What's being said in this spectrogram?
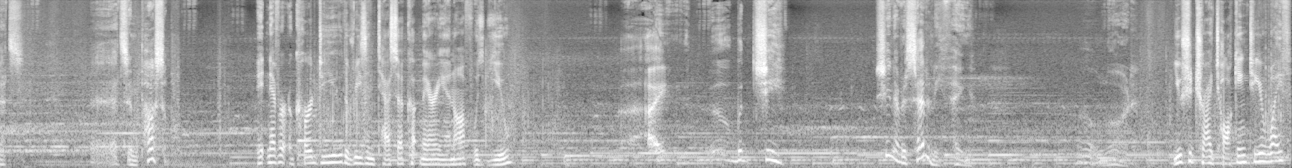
That's... That's impossible. It never occurred to you the reason Tessa cut Mary-Ann off was you? I... But she... She never said anything. Oh, Lord. You should try talking to your wife.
